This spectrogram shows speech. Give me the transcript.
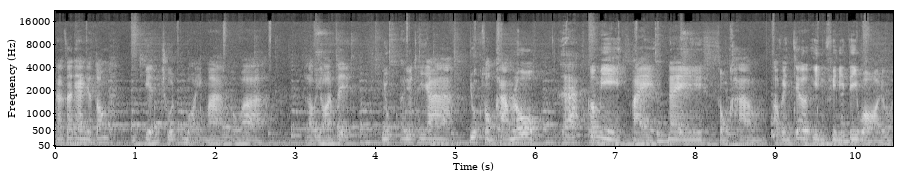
นักแสดงจะต้องเปลี่ยนชุดบ่อยมาก เพราะว่าเราย้อนไปยุคอยุธยา ยุคสงครามโลก และก็มีไปในสงคราม Avenger Infinity War ด้วย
